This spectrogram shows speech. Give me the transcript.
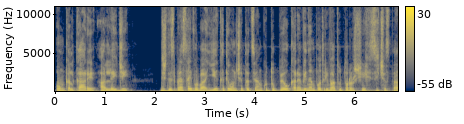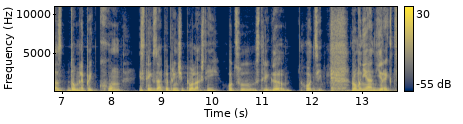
o încălcare a legii? Deci despre asta e vorba. E câte un cetățean cu tupeu care vine împotriva tuturor și zice, stați, domnule, păi cum? Este exact pe principiul ăla, știi? Hoțul strigă hoții. România în direct,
